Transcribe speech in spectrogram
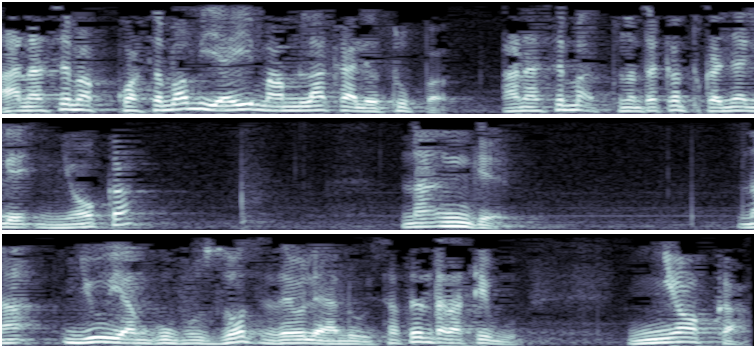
Anasema kwa sababu ya hii mamlaka aliyotupa anasema tunatakiwa tukanyage nyoka na nge na juu ya nguvu zote za yule adui. Sasa taratibu. Nyoka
